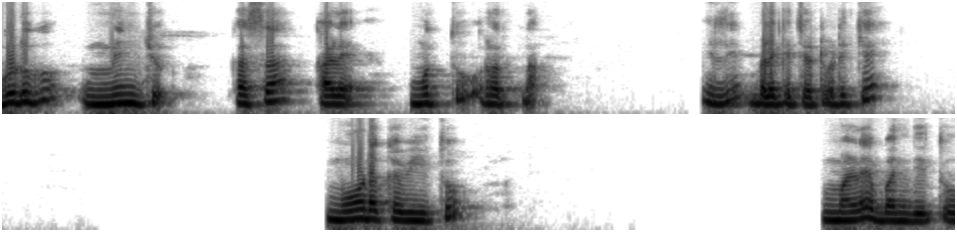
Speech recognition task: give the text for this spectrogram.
ಗುಡುಗು, ಮಿಂಚು, ಕಸ, ಕಳೆ, ಮುತ್ತು, ರತ್ನ. ಇಲ್ಲಿ ಬಳಕೆ ಚಟುವಟಿಕೆ. ಮೋಡ ಕವಿಯಿತು. ಮಳೆ ಬಂದಿತು.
